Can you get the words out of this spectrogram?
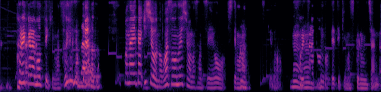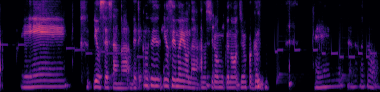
これから載ってきます。なるほど。この間衣装の和装の衣装の撮影をしてもらったんですけど、うん、これからどんどん出てきます、くるみちゃんが。ええー、妖精さんが出てくる、ね、妖精のような、あの、白むくの純白の。ええー、なるほど。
